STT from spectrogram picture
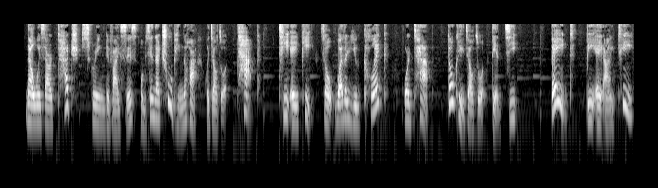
now with our touch screen devices，我们现在触屏的话会叫做 tap，t a p。So whether you click or tap 都可以叫做点击。Bait, b a i t.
